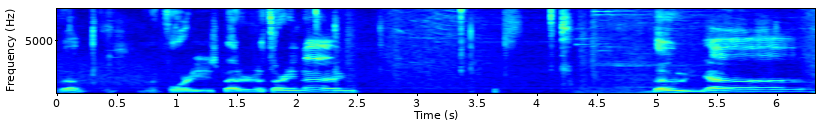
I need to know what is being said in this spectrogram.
Well, a 40 is better than a 39. Booyah!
